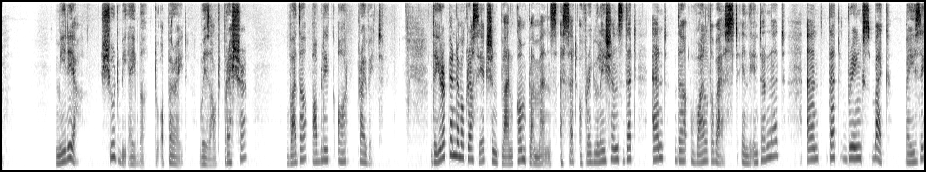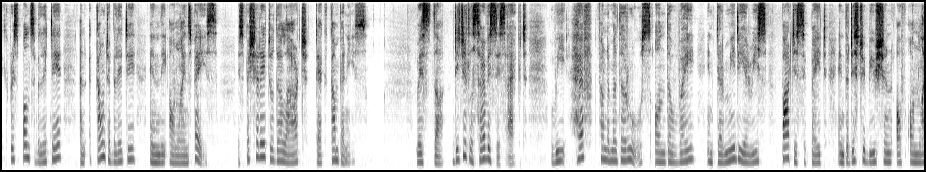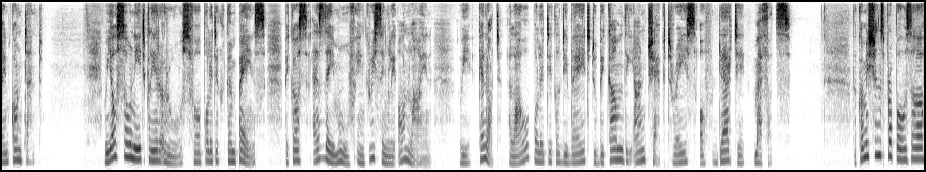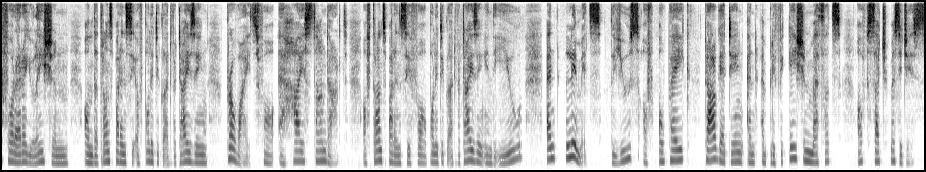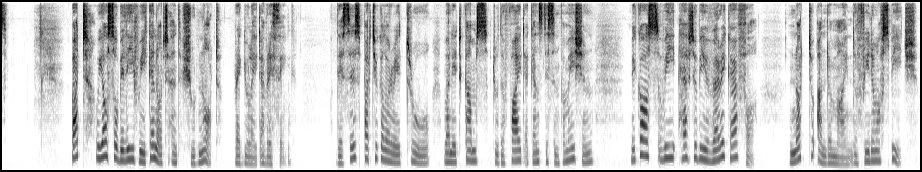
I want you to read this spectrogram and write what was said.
Media should be able to operate without pressure, whether public or private. The European Democracy Action Plan complements a set of regulations that end the Wild West in the Internet and that brings back basic responsibility and accountability in the online space, especially to the large tech companies. With the Digital Services Act, we have fundamental rules on the way intermediaries participate in the distribution of online content. We also need clear rules for political campaigns because as they move increasingly online, we cannot allow political debate to become the unchecked race of dirty methods. The Commission's proposal for a regulation on the transparency of political advertising provides for a high standard of transparency for political advertising in the EU and limits the use of opaque targeting and amplification methods of such messages. But we also believe we cannot and should not regulate everything. This is particularly true when it comes to the fight against disinformation because we have to be very careful not to undermine the freedom of speech.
